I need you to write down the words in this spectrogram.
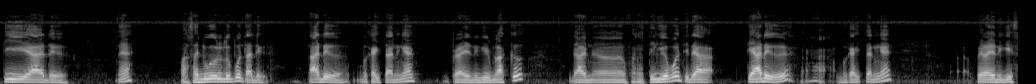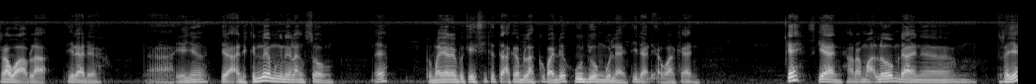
Tiada. Ya. Fasa 2 dulu pun tak ada tak ada berkaitan dengan Perayaan Negeri Melaka dan uh, fasa 3 pun tidak tiada uh, berkaitan dengan Perayaan Negeri Sarawak pula. Tidak ada. Uh, ianya tidak ada kena mengenai langsung ya. Pembayaran BKC tetap akan berlaku pada hujung bulan. Tidak diawalkan. Okey sekian. Harap maklum dan itu saja.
